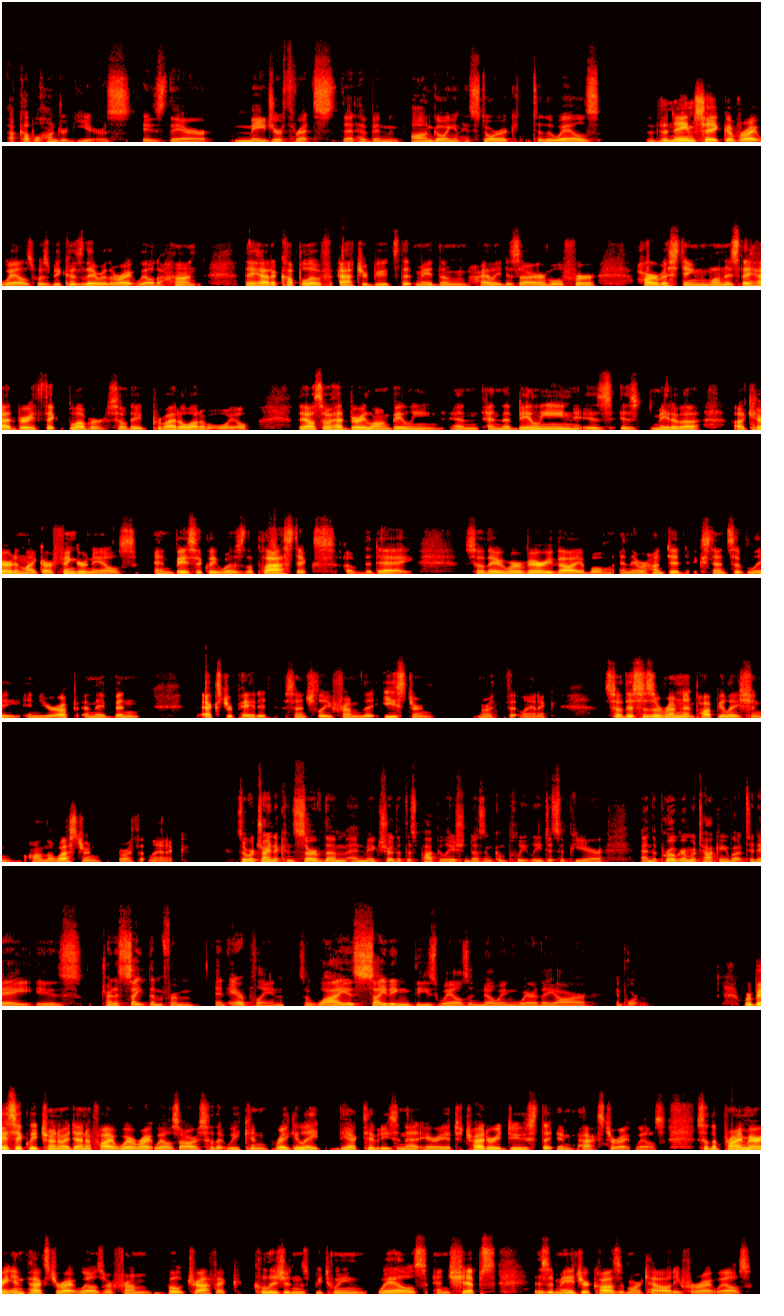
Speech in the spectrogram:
a couple hundred years. Is there major threats that have been ongoing and historic to the whales. The namesake of right whales was because they were the right whale to hunt. They had a couple of attributes that made them highly desirable for harvesting. One is they had very thick blubber, so they provide a lot of oil. They also had very long baleen, and, and the baleen is, is made of a, a keratin like our fingernails and basically was the plastics of the day. So they were very valuable and they were hunted extensively in Europe and they've been extirpated essentially from the eastern North Atlantic. So this is a remnant population on the western North Atlantic. So we're trying to conserve them and make sure that this population doesn't completely disappear. And the program we're talking about today is trying to sight them from an airplane. So why is sighting these whales and knowing where they are important? We're basically trying to identify where right whales are so that we can regulate the activities in that area to try to reduce the impacts to right whales. So the primary impacts to right whales are from boat traffic. Collisions between whales and ships is a major cause of mortality for right whales.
